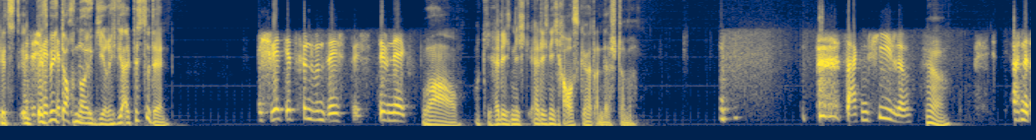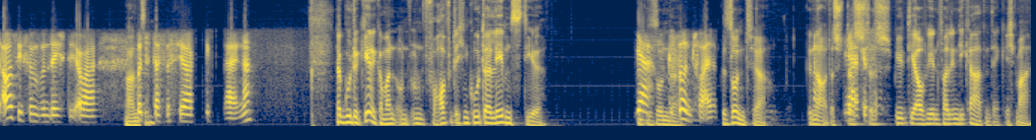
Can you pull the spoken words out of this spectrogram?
Jetzt, Also jetzt bin ich doch neugierig. Wie alt bist du denn? Ich werde jetzt 65, demnächst. Wow. Okay, hätte ich nicht, hätte ich nicht rausgehört an der Stimme. Sagen viele. Ja. Ach, nicht aus wie 65, aber Wahnsinn. gut, das ist ja Schicksal, ne? Ja, gute Gene kann man und, und hoffentlich ein guter Lebensstil. Ja, Gesunder. gesund vor allem. Gesund, ja. Genau, das, Ja, das, gesund. das spielt dir auf jeden Fall in die Karten, denke ich mal.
